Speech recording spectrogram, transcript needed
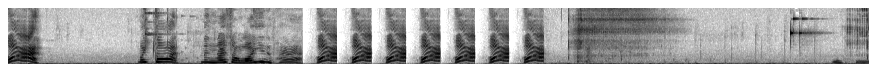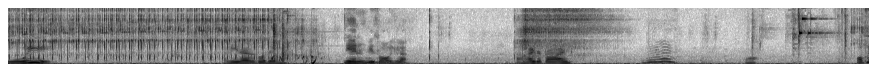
ว้าไม่กอดหนึ่งในสองร้อยยี่สิบห้าว้าว้าว้าว้าว้าว้าว้าโอ้โหยอันนี้ได้ตัวเดิมเนี่ยหนึ่งที่สองอีกแล้วหาให้จะตายอืมอ๋อโอเค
